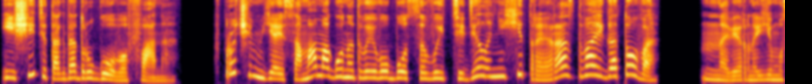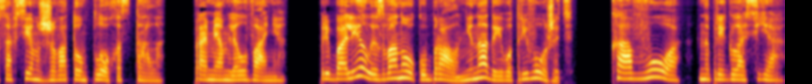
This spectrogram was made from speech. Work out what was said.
«Ищите тогда другого фана». Впрочем, я и сама могу на твоего босса выйти, дело не хитрое, раз-два и готово». «Наверное, ему совсем с животом плохо стало», — промямлил Ваня. «Приболел и звонок убрал, не надо его тревожить». «Кого?» — напряглась я.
